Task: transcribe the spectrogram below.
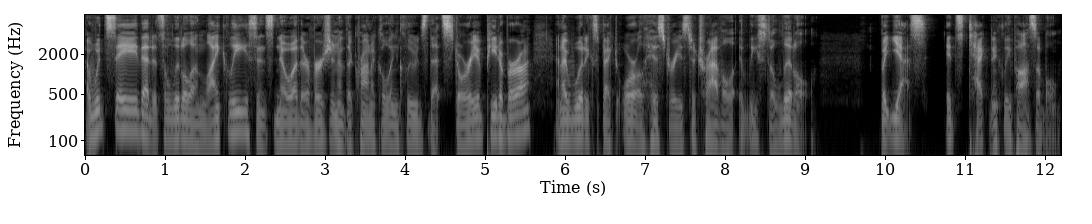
I would say that it's a little unlikely since no other version of the Chronicle includes that story of Peterborough, and I would expect oral histories to travel at least a little. But yes, it's technically possible.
